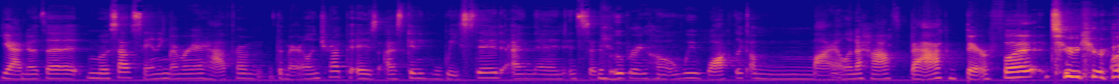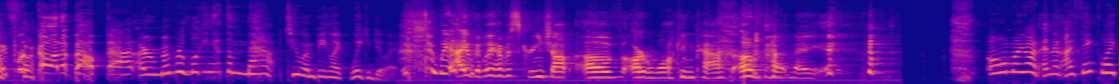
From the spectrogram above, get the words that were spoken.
Yeah, no, the most outstanding memory I have from the Maryland trip is us getting wasted and then instead of Ubering home, we walked like a mile and a half back barefoot to your I forgot about that. I remember looking at the map too and being like, "We can do it." Wait, I literally have a screenshot of our walking path of that night. Oh my god! And then I think like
